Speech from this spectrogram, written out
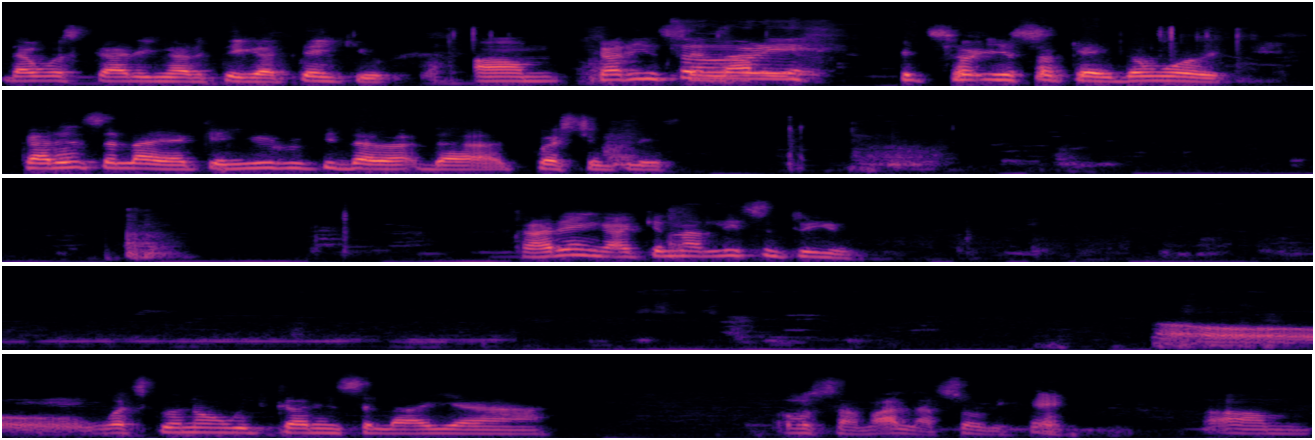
that was Karen Artiga. Thank you. Um, Karen Celaya. Sorry. It's, it's okay, don't worry. Karen Celaya, can you repeat the, the question, please? Karen, I cannot listen to you. Oh, what's going on with Karen Celaya? Oh, Zavala, sorry. Um,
